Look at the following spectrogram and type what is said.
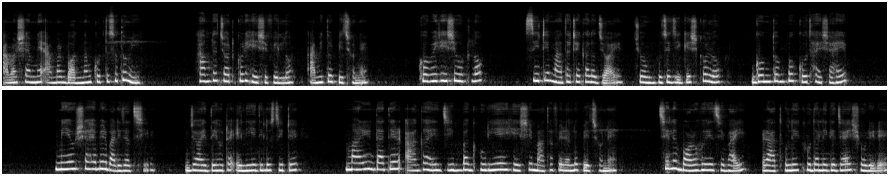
আমার সামনে আমার বদনাম করতেছো তুমি? হামলা চট করে হেসে ফেলল, আমি তোর পিছনে। কবির হেসে উঠল, সিটে মাথা ঠেকালো জয়। চোখ বুজে জিজ্ঞেস করল, গন্তব্য কোথায় সাহেব? মেয়র সাহেবের বাড়ি যাচ্ছি। জয় দেহটা এলিয়ে দিল সিটে। মারির দাঁতের আগায় জিব্বা ঘুরিয়ে হেসে মাথা ফেরালো পেছনে। ছেলে বড় হয়েছে ভাই, রাত হলেই ক্ষুধা লেগে যায় শরীরে।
